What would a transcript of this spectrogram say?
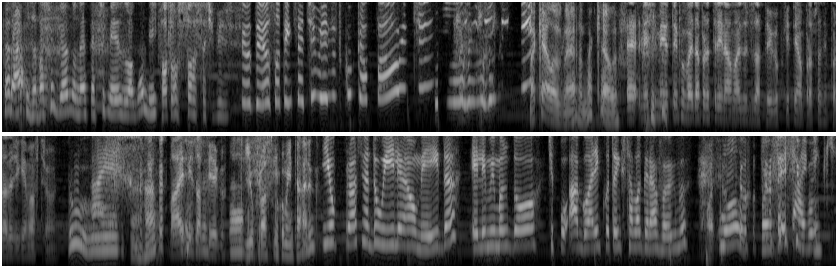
Caraca, já tá chegando, né? Sete meses logo ali. Faltam só sete meses. meu Deus, só tem sete meses com o Capaldi. Naquelas, né? Naquelas. É, nesse meio tempo vai dar pra treinar mais o desapego, porque tem a próxima temporada de Game of Thrones. Ah, é. Mais desapego. E o próximo comentário? E o próximo é do William Almeida. Ele me mandou, tipo, agora enquanto a gente tava gravando. Olha. Uou, pro. Facebook.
